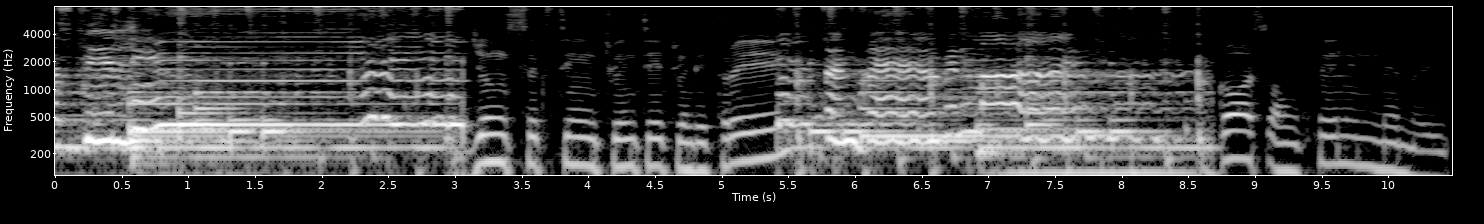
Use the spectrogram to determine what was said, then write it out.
Don't believe June 16, 2023. and bear in mind. God's unfailing memory.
